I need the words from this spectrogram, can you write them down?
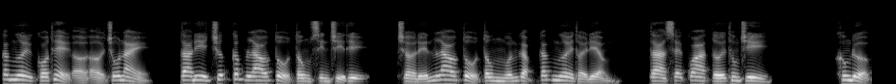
các ngươi có thể ở ở chỗ này, ta đi trước cấp lao tổ tông xin chỉ thị, chờ đến lao tổ tông muốn gặp các ngươi thời điểm, ta sẽ qua tới thông chi. Không được.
